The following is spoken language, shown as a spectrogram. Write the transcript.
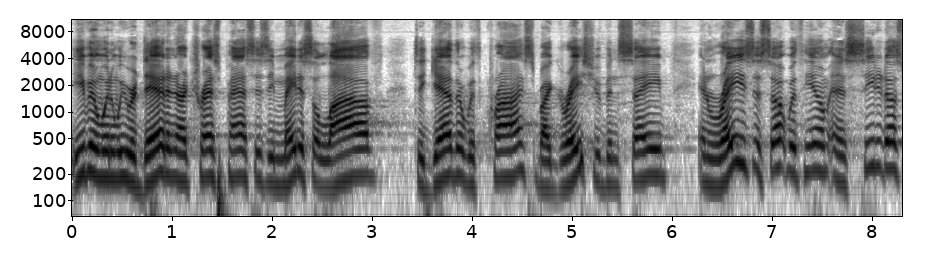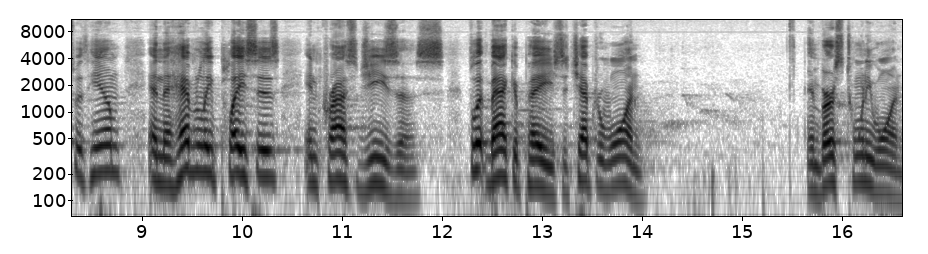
even when we were dead in our trespasses, He made us alive together with Christ. By grace you have been saved, and raised us up with Him, and has seated us with Him in the heavenly places in Christ Jesus. Flip back a page to chapter 1 in verse 21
